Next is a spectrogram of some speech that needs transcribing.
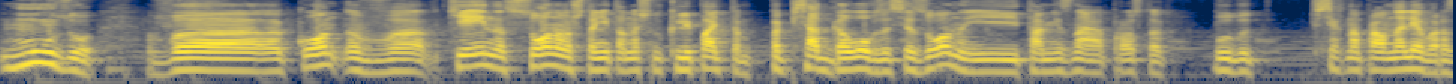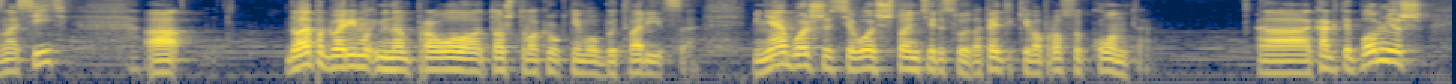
музу в, Кон, в Кейна с Соном, что они там начнут клепать там по 50 голов за сезон и там, не знаю, просто будут всех направо-налево разносить. А, давай поговорим именно про то, что вокруг него будет твориться. Меня больше всего что интересует, опять-таки, вопросу Конта. А, как ты помнишь, в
